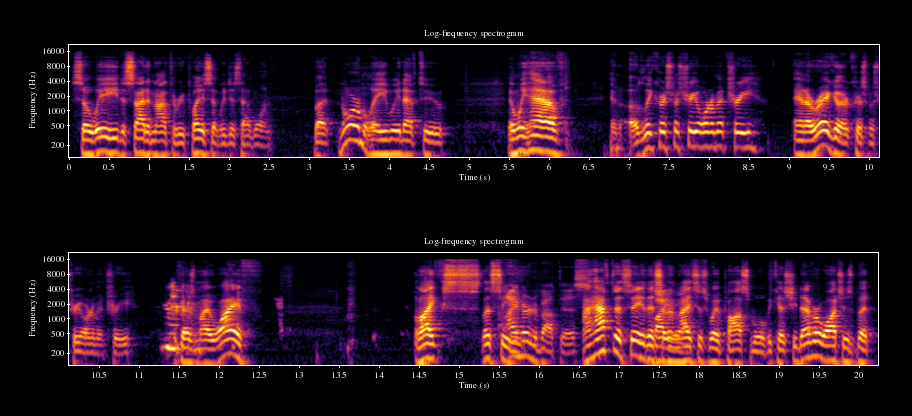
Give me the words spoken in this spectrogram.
So we decided not to replace it. We just have one. But normally we'd have two. And we have an ugly Christmas tree ornament tree and a regular Christmas tree ornament tree because my wife likes. Let's see. I heard about this. I have to say this By in the your wife. nicest way possible because she never watches, but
